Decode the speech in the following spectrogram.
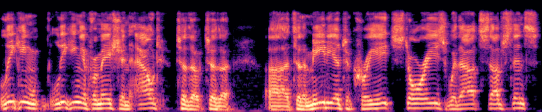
leaking leaking information out to the to the uh, to the media to create stories without substance.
